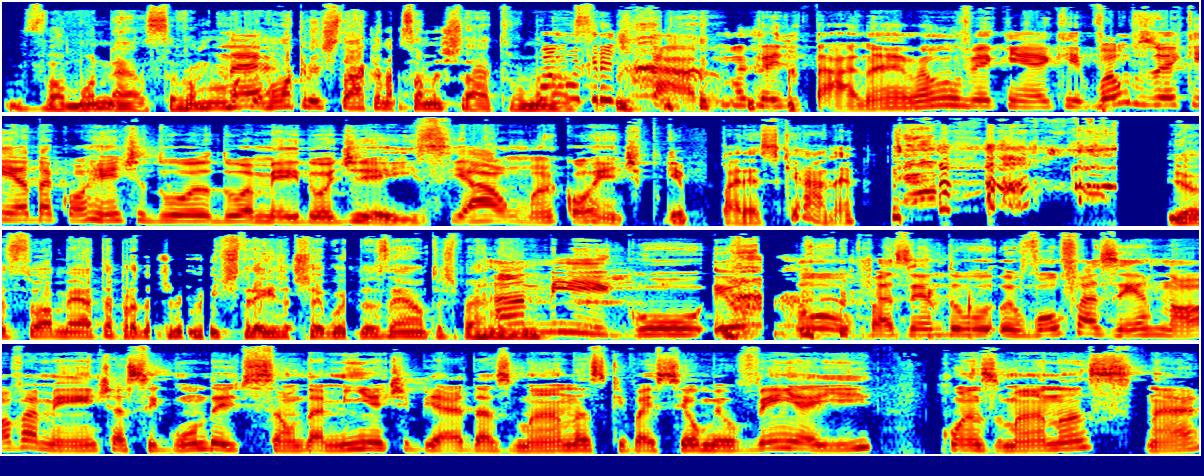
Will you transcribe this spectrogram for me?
Vamos nessa. Vamos, né? vamos acreditar que nós somos chatos. Vamos, vamos acreditar, vamos acreditar, né? Vamos ver quem é que. Vamos ver quem é da corrente do, do amei e do odiei. Se há uma corrente, porque parece que há, né? E a sua meta para 2023 já chegou em 200, Perlinha? Amigo, eu tô fazendo, eu vou fazer novamente a segunda edição da minha Tibiar das Manas, que vai ser o meu Vem Aí, com as manas, né?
